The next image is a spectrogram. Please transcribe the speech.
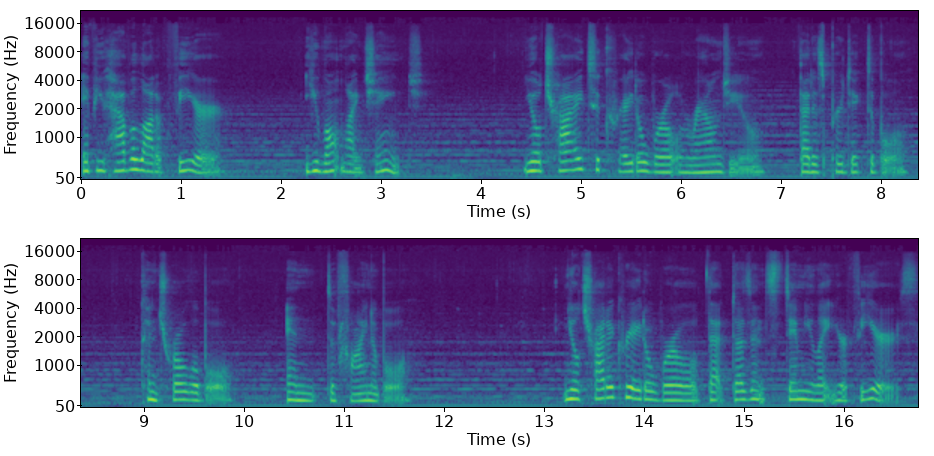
If you have a lot of fear, you won't like change. You'll try to create a world around you that is predictable, controllable, and definable. You'll try to create a world that doesn't stimulate your fears.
